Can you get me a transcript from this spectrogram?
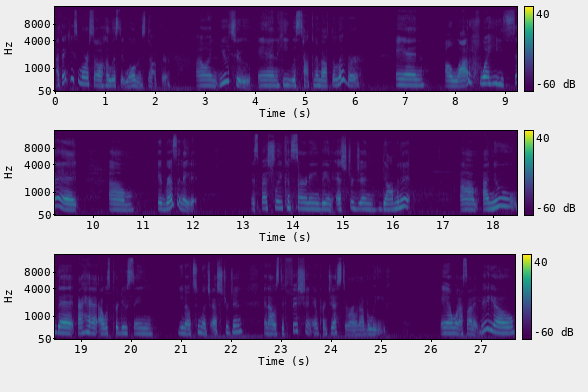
I think he's more so a holistic wellness doctor on YouTube, and he was talking about the liver. And a lot of what he said, um, it resonated, especially concerning being estrogen dominant. Um, I knew that I had I was producing you know, too much estrogen and I was deficient in progesterone, I believe. And when I saw that video,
